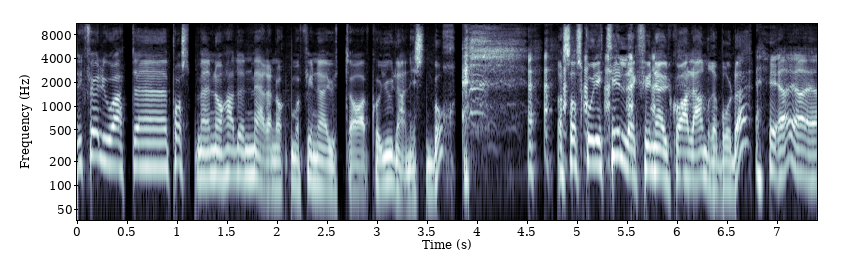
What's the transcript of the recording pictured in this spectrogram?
jeg føler jo at eh, postmennene hadde mer enn nok med å finne ut av hvor julenissen bor. Og så skulle de i tillegg finne ut hvor alle andre bodde. Ja, ja, ja,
